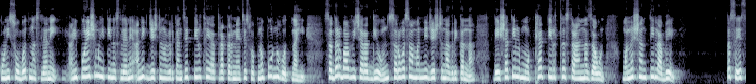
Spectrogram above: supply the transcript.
कोणी सोबत नसल्याने आणि पुरेशी माहिती नसल्याने अनेक ज्येष्ठ नागरिकांचे तीर्थयात्रा करण्याचे स्वप्न पूर्ण होत नाही. सदर बाब विचारात घेऊन सर्वसामान्य ज्येष्ठ नागरिकांना देशातील मोठ्या तीर्थस्थळांना जाऊन मनशांती लाभेल. तसेच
